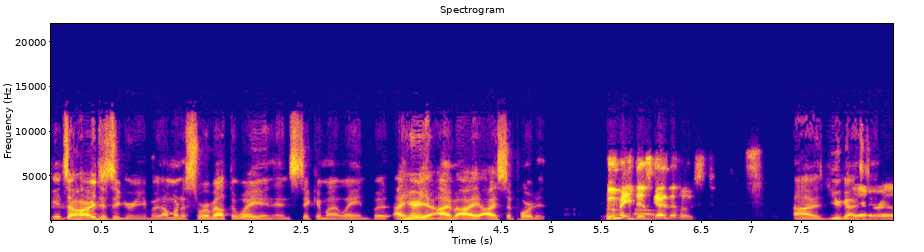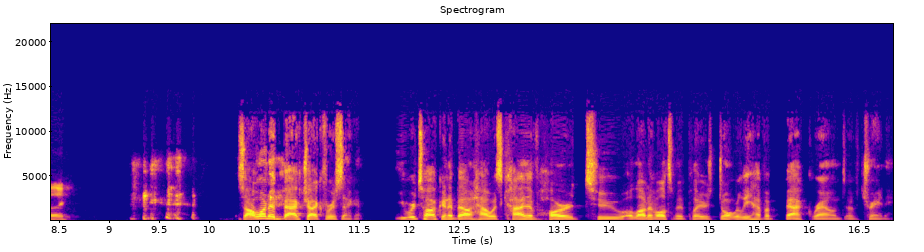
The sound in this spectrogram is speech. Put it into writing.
It's a hard disagree, but I'm gonna swerve out the way and, and stick in my lane. But I hear you. I, I I support it. Who made this Uh, guy the host? Uh, you guys yeah did. really So I want to backtrack for a second. You were talking about how it's kind of hard to a lot of ultimate players don't really have a background of training,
